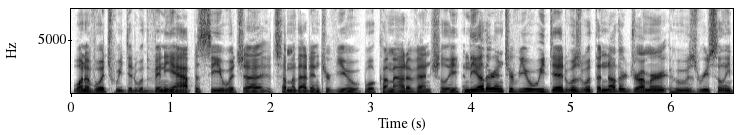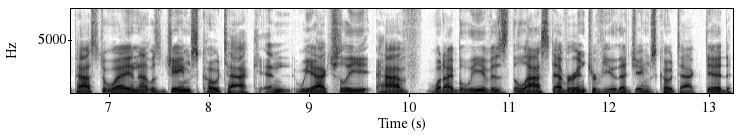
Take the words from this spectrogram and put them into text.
one of which we did with Vinny Appice, which uh, some of that interview will come out eventually. And the other interview we did was with another drummer who's recently passed away, and that was James Kottak. And we actually have what I believe is the last ever interview that James Kottak did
